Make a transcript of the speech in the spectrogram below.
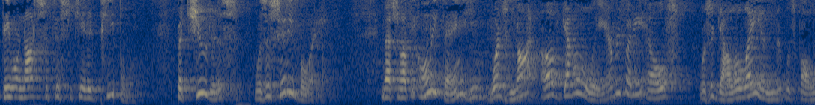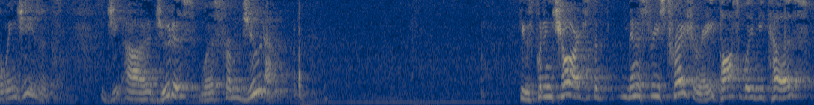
They were not sophisticated people. But Judas was a city boy. And that's not the only thing. He was not of Galilee. Everybody else was a Galilean that was following Jesus. Uh, Judas was from Judah. He was put in charge of the ministry's treasury, possibly because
